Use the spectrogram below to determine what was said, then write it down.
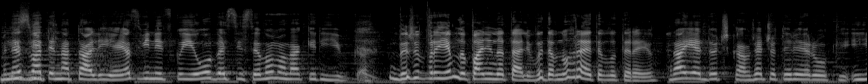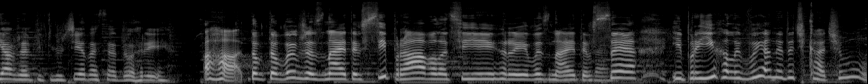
Мене із звати Наталія. Я з Вінницької області, село Мала Кирівка. Дуже приємно, пані Наталі. Ви давно граєте в лотерею? Грає дочка вже 4 роки, і я вже підключилася до гри. Ага, тобто ви вже знаєте всі правила цієї гри, ви знаєте все. І приїхали ви, а не дочка. Чому?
